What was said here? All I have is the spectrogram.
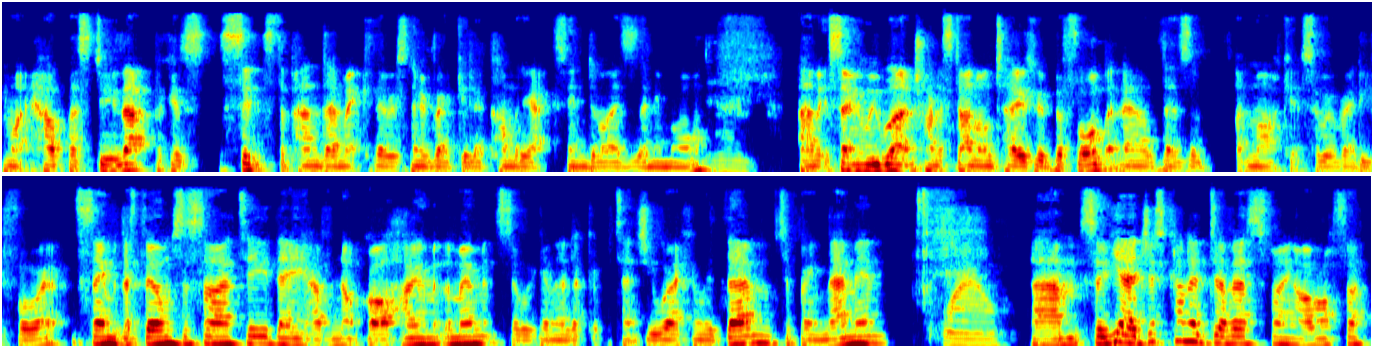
might help us do that because since the pandemic there is no regular comedy acts in Devizes anymore. Um, it's something we weren't trying to stand on toes with before but now there's a, a, market so we're ready for it. Same with the film society. They have not got a home at the moment so we're going to look at potentially working with them to bring them in Wow. Um, so yeah, just kind of diversifying our offer,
